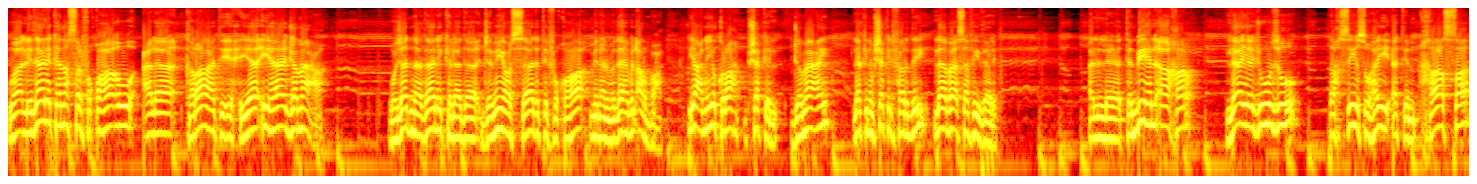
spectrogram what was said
ولذلك نص الفقهاء على كراهة إحيائها جماعة. وجدنا ذلك لدى جميع السادة الفقهاء من المذاهب الأربعة. يعني يكره بشكل جماعي لكن بشكل فردي لا بأس في ذلك. التنبيه الآخر لا يجوز تخصيص هيئة خاصة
